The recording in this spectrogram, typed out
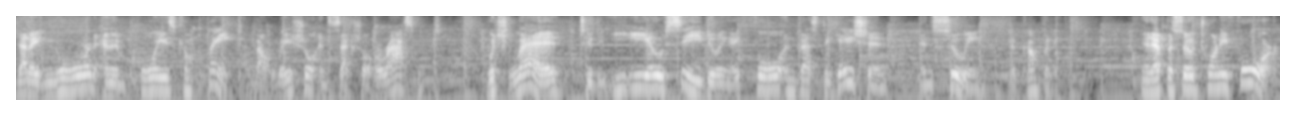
that ignored an employee's complaint about racial and sexual harassment, which led to the EEOC doing a full investigation and suing the company. In episode 24,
